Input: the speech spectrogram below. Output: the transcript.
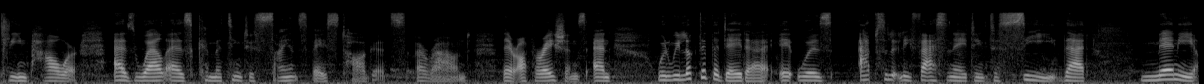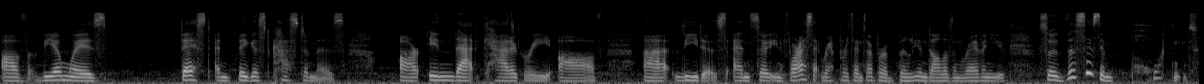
clean power, as well as committing to science-based targets around their operations. And when we looked at the data, it was absolutely fascinating to see that many of VMware's best and biggest customers are in that category of uh, leaders. And so for us, that represents over a billion dollars in revenue. So this is important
